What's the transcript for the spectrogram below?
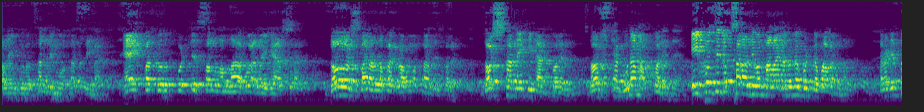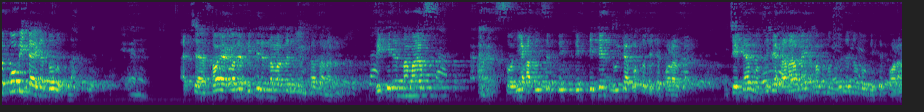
আলাইহি ওয়া একবার দরুদ পড়তে সাল্লাল্লাহু আলাইহি আসরা 10 বার আল্লাহ পাক রহমত নাযিল করেন। দশটা নেকি দান করেন, দশটা গুনাহ মাফ করেন। এই ফজিলত সারা জীবন বালাগালুনা পড়তে পাবেন না। কারণ এটা তো কবিতা, এটা দরুদ না। আচ্ছা দয়া করে ভিতরের নামাজের নিয়মটা জানাবেন। ভিতরের নামাজ সহি হাদিসের ভিত্তিতে দুইটা পদ্ধতিতে পড়া যায়। যেটা মসজিদে হারামে এবং মসজিদে নবীতে পড়া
